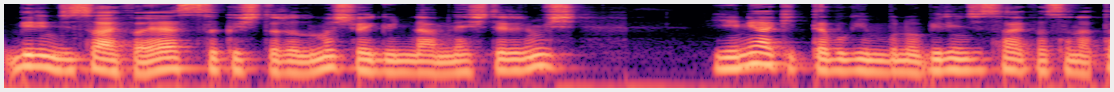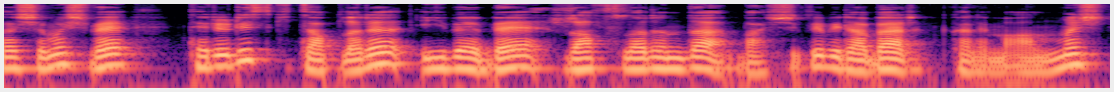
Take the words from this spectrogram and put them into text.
birinci sayfaya sıkıştırılmış ve gündemleştirilmiş. Yeni Akit de bugün bunu birinci sayfasına taşımış ve terörist kitapları İBB raflarında başlıklı bir haber kaleme almış.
